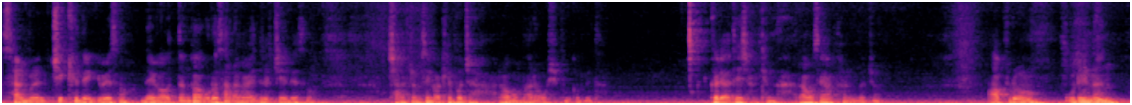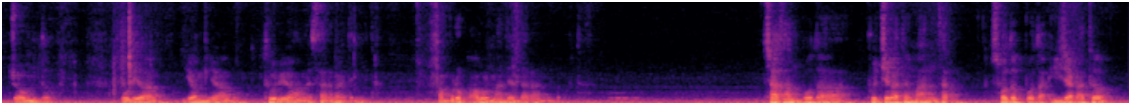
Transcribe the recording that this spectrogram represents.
삶을 지켜내기 위해서 내가 어떤 각오로 살아가야 될지에 대해서 잘 좀 생각해 보자라고 말하고 싶은 겁니다. 그래야 되지 않겠나라고 생각하는 거죠. 앞으로 우리는 좀 더 우려하고 염려하고 두려워하며 살아가야 됩니다. 함부로 까불면 안 된다라는 겁니다. 자산보다 부채가 더 많은 사람, 소득보다 이자가 더 이-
